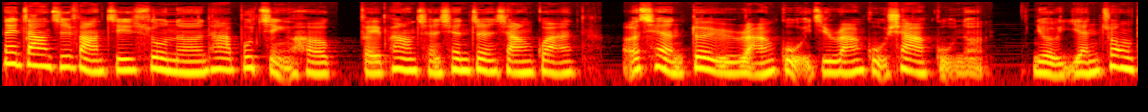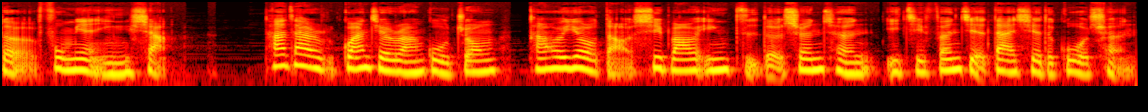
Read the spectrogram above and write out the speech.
内脏脂肪激素呢，它不仅和肥胖呈现正相关，而且对于软骨以及软骨下骨呢，有严重的负面影响。它在关节软骨中，它会诱导细胞因子的生成以及分解代谢的过程。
